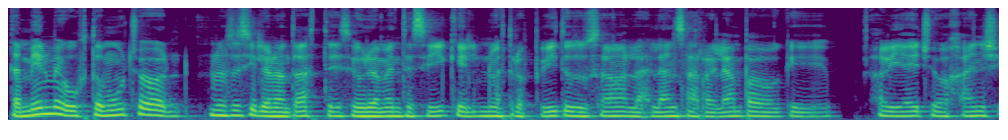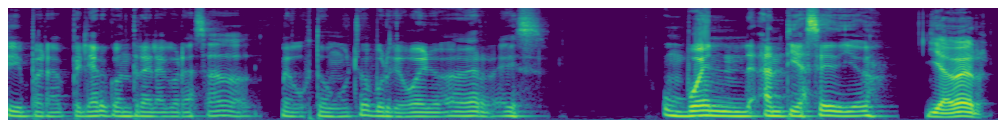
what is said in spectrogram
También me gustó mucho, no sé si lo notaste, seguramente sí, que nuestros pibitos usaban las lanzas relámpago que había hecho Hanshi para pelear contra el acorazado. Me gustó mucho porque, bueno, a ver, es un buen antiasedio. Y a ver,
